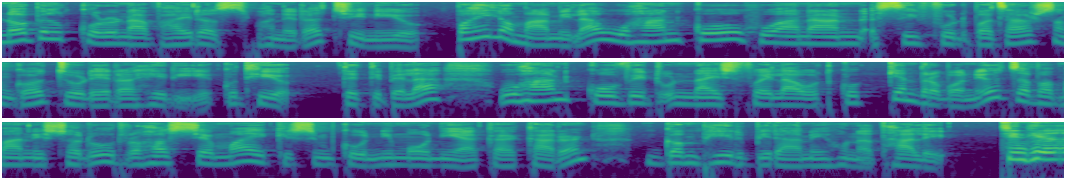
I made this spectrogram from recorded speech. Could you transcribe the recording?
नोबेल कोरोना भाइरस भनेर चिनियो। पहिलो मामिला वुहानको हुआनान सी फुड बजारसँग जोडेर हेरिएको थियो। त्यति बेला वुहान कोभिड उन्नाइस फैलावटको केन्द्र बन्यो जब मानिसहरू रहस्यमय किसिमको निमोनियाका कारण गम्भीर बिरामी हुन थाले Today,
